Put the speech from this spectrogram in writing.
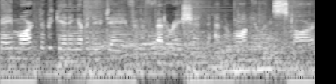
may mark the beginning of a new day for the Federation and the Romulan Star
